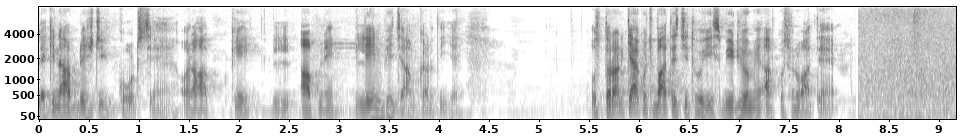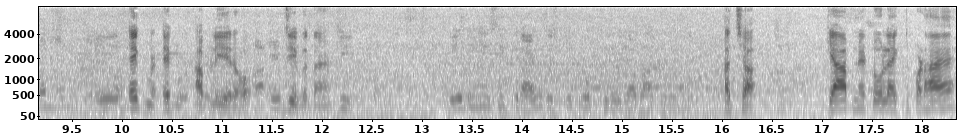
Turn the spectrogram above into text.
लेकिन आप डिस्ट्रिक्ट कोर्ट से हैं और आपके आपने लेन भी जाम कर दी है। उस दौरान क्या कुछ बातचीत हुई इस वीडियो में आपको सुनवाते हैं। एक मिनट एक मिनट आप लिए रहो। जी बताएँ। जी। क्राइम डिस्ट्रिक्ट कोर्ट फिरोजाबाद अच्छा। क्या आपने टोल एक्ट पढ़ा है?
